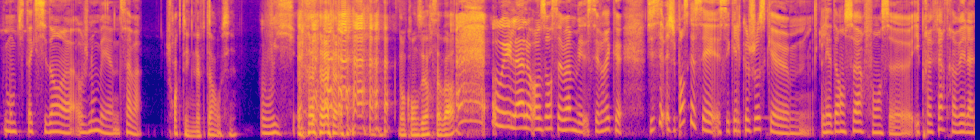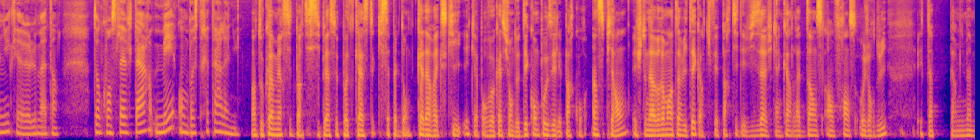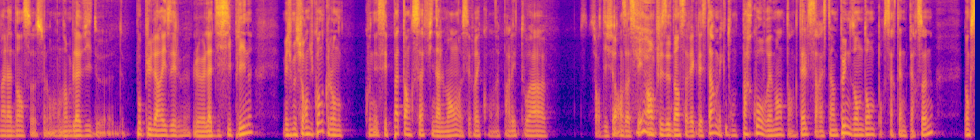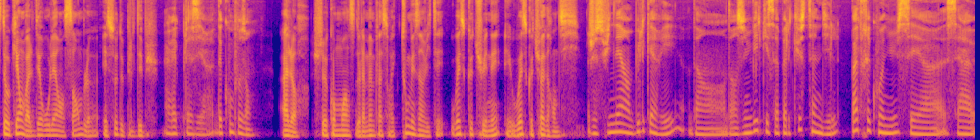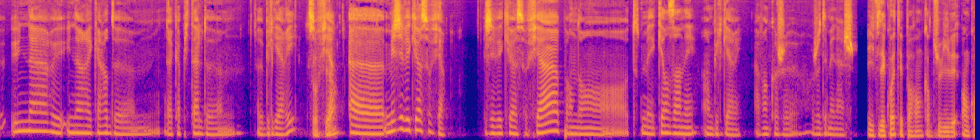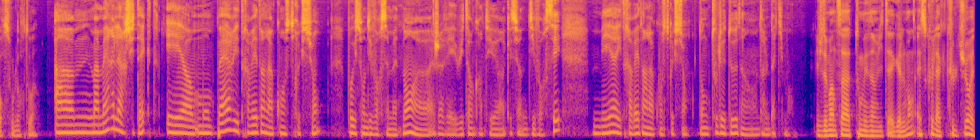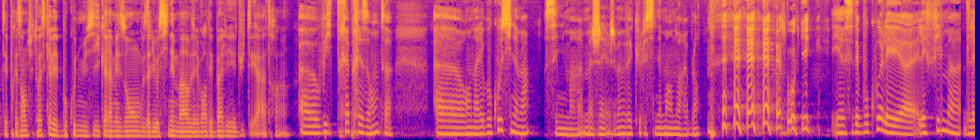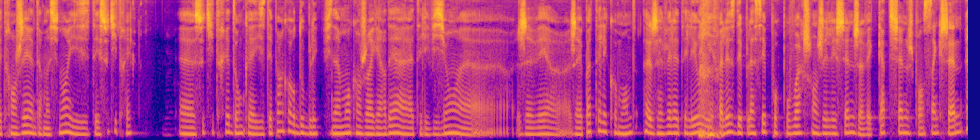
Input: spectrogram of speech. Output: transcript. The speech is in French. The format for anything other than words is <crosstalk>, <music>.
mon, petit accident euh, au genou, mais euh, ça va. Je crois que tu es une lève-tard aussi. Oui. <laughs> <laughs> Donc 11h, ça va? Oui, là, le 11h, ça va, mais c'est vrai que je, pense que c'est quelque chose que hum, les danseurs font. Ils préfèrent travailler la nuit que le matin. Donc on se lève tard, mais on bosse très tard la nuit. En tout cas, merci de participer à ce podcast qui s'appelle donc Cadavre Exquis et qui a pour vocation de décomposer les parcours inspirants. Et je tenais à vraiment t'inviter car tu fais partie des visages qui incarnent la danse en France aujourd'hui. Et tu as permis même à la danse, selon mon humble avis, de, populariser la discipline. Mais je me suis rendu compte que l'on ne connaissait pas tant que ça finalement. C'est vrai qu'on a parlé de toi sur différents aspects, <laughs> en plus de danse avec les stars, mais que ton parcours vraiment en tant que tel, ça restait un peu une zone d'ombre pour certaines personnes. Donc c'était OK, on va le dérouler ensemble, et ce depuis le début. Avec plaisir, décomposons. Alors, je commence de la même façon avec tous mes invités. Où est-ce que tu es né et où est-ce que tu as grandi? Je suis née en Bulgarie, dans, dans une ville qui s'appelle Kustendil. Pas très connue, c'est euh, à une heure, une heure et quart de, la capitale de, Bulgarie, Sofia. Euh, mais j'ai vécu à Sofia. J'ai vécu à Sofia pendant toutes mes 15 années en Bulgarie, avant que je, je déménage. Et ils faisaient quoi tes parents quand tu vivais encore sous leur toit euh, Ma mère, elle est architecte et euh, mon père, il travaillait dans la construction. Bon, ils sont divorcés maintenant. Euh, j'avais 8 ans quand il eu question de divorcer, mais ils travaillaient dans la construction. Donc tous les deux dans, dans le bâtiment. Et je demande ça à tous mes invités également. Est-ce que la culture était présente chez toi? Est-ce qu'il y avait beaucoup de musique à la maison? Vous alliez au cinéma Vous alliez voir des ballets, du théâtre? Oui, très présente. On allait beaucoup au cinéma cinéma. J'ai même vécu le cinéma en noir et blanc. <laughs> oui. C'était beaucoup les, euh, les, films de l'étranger internationaux, ils étaient sous-titrés. Euh, sous-titrés, donc euh, ils n'étaient pas encore doublés. Finalement, quand je regardais à la télévision, j'avais j'avais pas de télécommande. <laughs> J'avais la télé où il fallait se déplacer pour pouvoir changer les chaînes. J'avais quatre chaînes, je pense cinq chaînes.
